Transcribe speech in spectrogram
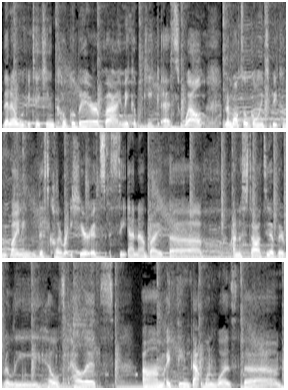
Then I will be taking Cocoa Bear by Makeup Geek as well. And I'm also going to be combining this color right here. It's Sienna by the Anastasia Beverly Hills palettes. Um, I think that one was the...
